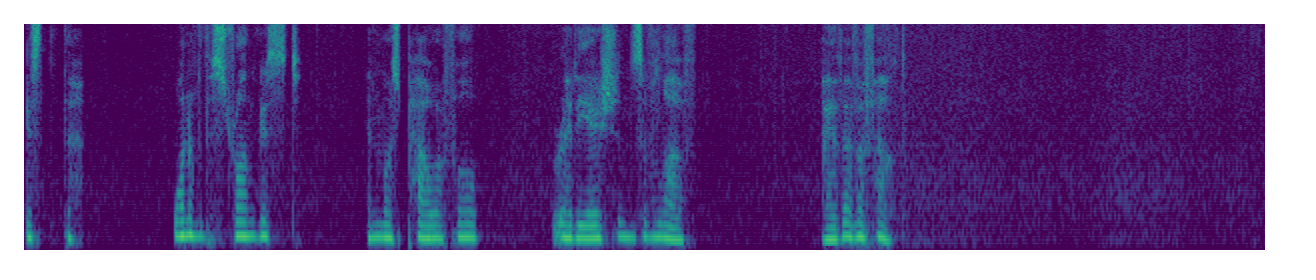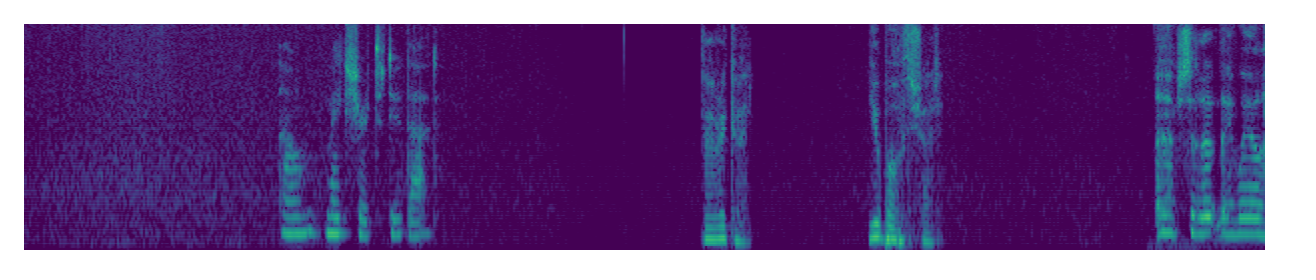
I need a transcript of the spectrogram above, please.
is the one of the strongest and most powerful radiations of love I have ever felt. I'll make sure to do that. Very good. You both should. Absolutely will.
